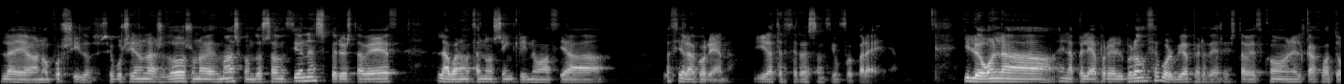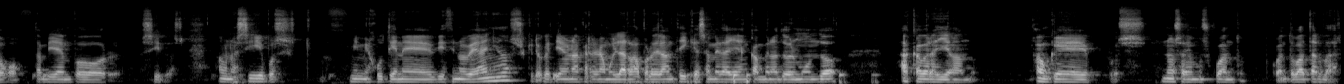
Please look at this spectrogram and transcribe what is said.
la ganó por sidos. Se pusieron las dos una vez más con dos sanciones, pero esta vez la balanza no se inclinó hacia, hacia la coreana y la tercera sanción fue para ella. Y luego en la, en la pelea por el bronce volvió a perder, esta vez con el Kawatogo, también por, sidos. Aún así, pues Mimihu tiene 19 años, creo que tiene una carrera muy larga por delante y que esa medalla en Campeonato del Mundo acabará llegando. Aunque, pues, no sabemos cuánto, cuánto va a tardar.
